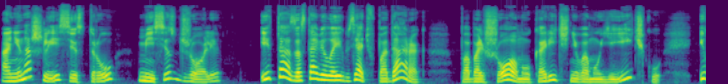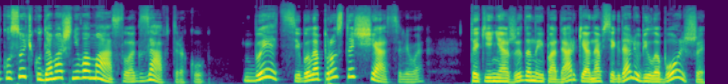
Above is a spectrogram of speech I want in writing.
Они нашли сестру, миссис Джоли, и та заставила их взять в подарок по большому коричневому яичку и кусочку домашнего масла к завтраку. Бетси была просто счастлива. Такие неожиданные подарки она всегда любила больше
